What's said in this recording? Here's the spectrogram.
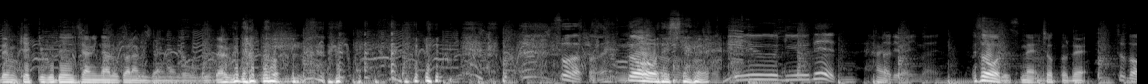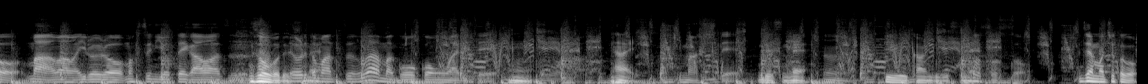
でも結局電車になるから、みたいな、こうぐだぐだと。そうだったね。そうでしたね。っていう理由で、二はい人はいない。そうですね、ちょっとね。ちょっと、まあまあまあ、いろいろ、まあ普通に予定が合わず。そうですね。俺とマッツンは、まあ合コン終わりで、うん。はい。ま来まして。ですね。うん。っていう感じですそうね。そうそう。じゃあ、まあちょっと、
